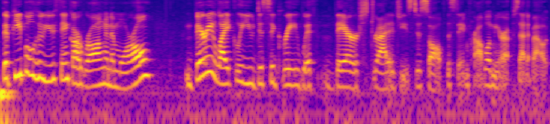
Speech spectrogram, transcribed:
the people who you think are wrong and immoral very likely you disagree with their strategies to solve the same problem you're upset about.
